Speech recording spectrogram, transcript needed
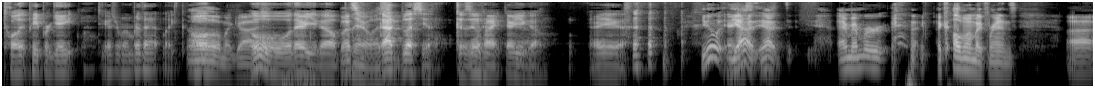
toilet paper gate. Do you guys remember that? Like, Oh, my god. oh, there you go. Bless There you. was. God bless you, Gesundheit. There you go. There you go. You know, There yeah, is. yeah. I remember I called one of my friends. Uh,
